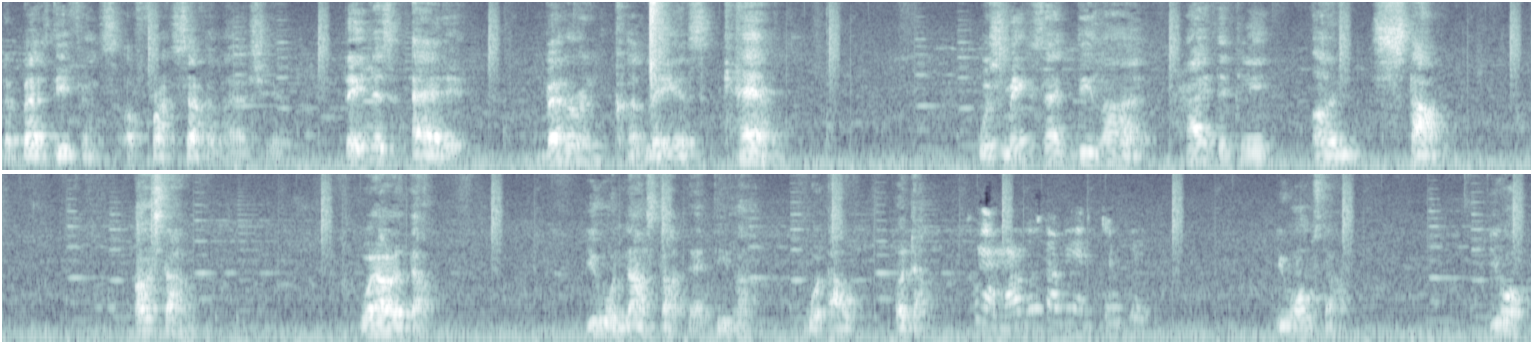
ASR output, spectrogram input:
the best defense of front seven last year, they just added veteran Calais Campbell, which makes that D line practically unstoppable. Unstoppable. Without a doubt. You will not stop that D line without a doubt. Come on, Margo, stop being stupid. You won't stop. You won't.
